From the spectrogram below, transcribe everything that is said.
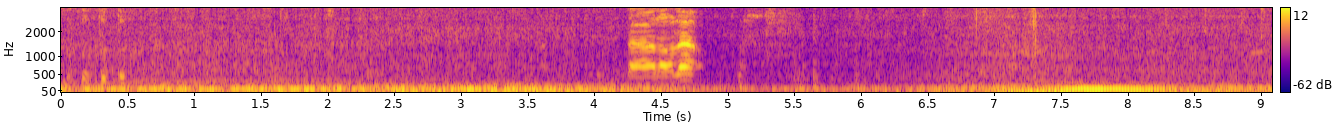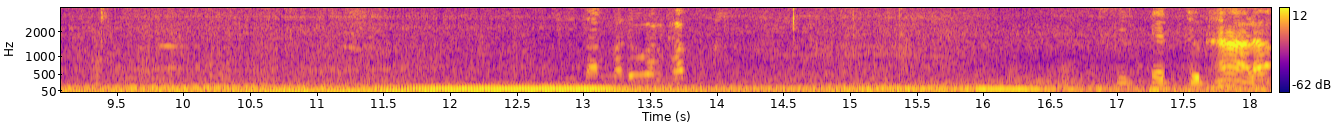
ตุ๊บตุ๊บตุ๊บตาเราแล้วกี่ตันมาดูกันครับ 11.5 แล้ว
